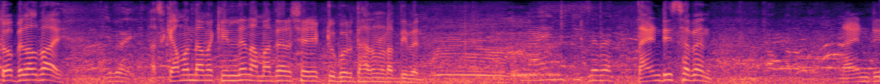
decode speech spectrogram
তো বেলাল ভাই ভাই। আচ্ছা কেমন দামে কিনলেন? আমাদের সেই একটু গরুর ধারণাটা দিবেন। Ninety seven. Ninety seven. Ninety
